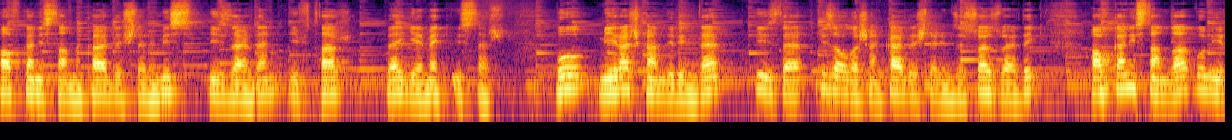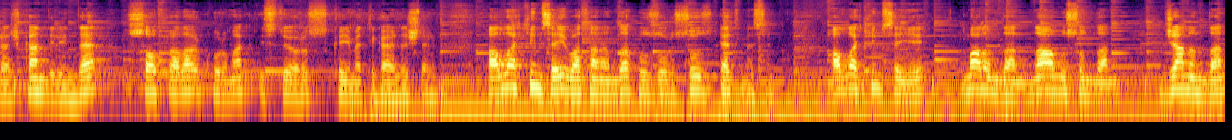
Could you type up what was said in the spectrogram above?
Afganistanlı kardeşlerimiz bizlerden iftar ve yemek ister. Bu Miraç kandilinde biz de bize ulaşan kardeşlerimize söz verdik. Afganistan'da bu Miraç kandilinde sofralar kurmak istiyoruz kıymetli kardeşlerim. Allah kimseyi vatanında huzursuz etmesin. Allah kimseyi malından, namusundan, canından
